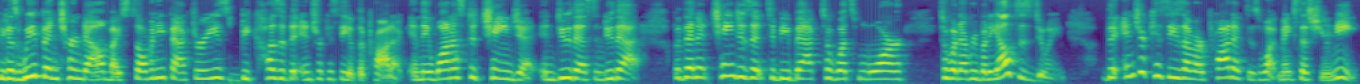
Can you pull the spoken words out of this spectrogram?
Because we've been turned down by so many factories because of the intricacy of the product, and they want us to change it and do this and do that, but then it changes it to be back to what's more to what everybody else is doing the intricacies of our product is what makes us unique.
